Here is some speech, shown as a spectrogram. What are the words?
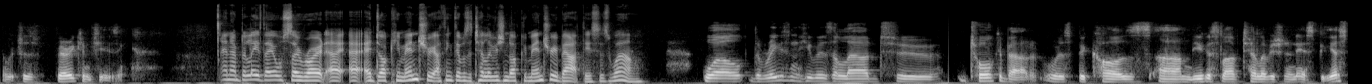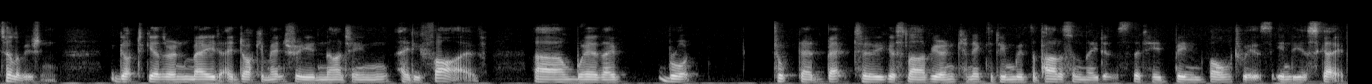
which was very confusing. And I believe they also wrote a, a documentary. I think there was a television documentary about this as well. Well, the reason he was allowed to talk about it was because um, Yugoslav television and SBS television got together and made a documentary in 1985 um, where they brought took Dad back to Yugoslavia and connected him with the partisan leaders that he'd been involved with in the escape.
